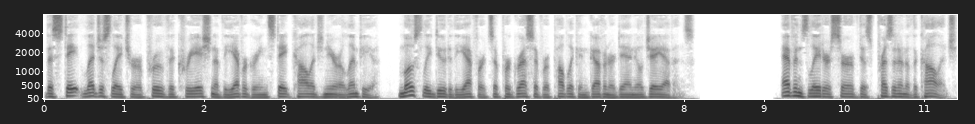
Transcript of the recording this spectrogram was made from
the state legislature approved the creation of the Evergreen State College near Olympia, mostly due to the efforts of progressive Republican Governor Daniel J. Evans. Evans later served as president of the college,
